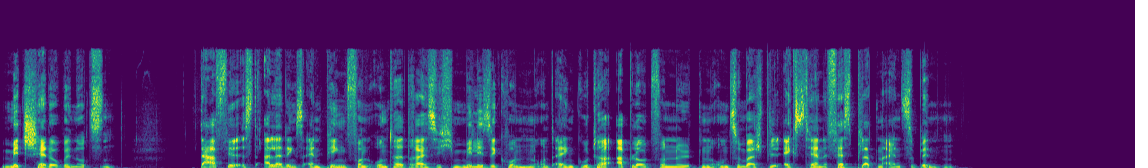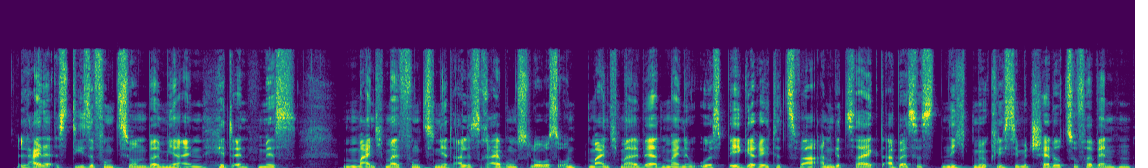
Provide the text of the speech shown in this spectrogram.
mit Shadow benutzen. Dafür ist allerdings ein Ping von unter 30 Millisekunden und ein guter Upload vonnöten, um zum Beispiel externe Festplatten einzubinden. Leider ist diese Funktion bei mir ein Hit and Miss. Manchmal funktioniert alles reibungslos und manchmal werden meine USB-Geräte zwar angezeigt, aber es ist nicht möglich, sie mit Shadow zu verwenden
